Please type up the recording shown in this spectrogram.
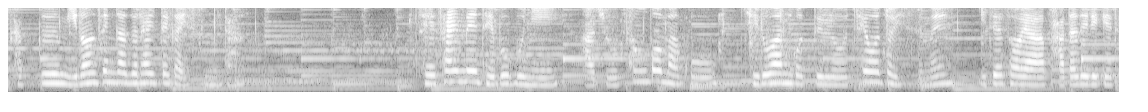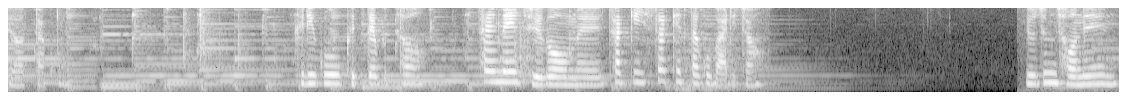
가끔 이런 생각을 할 때가 있습니다. 제 삶의 대부분이 아주 평범하고 지루한 것들로 채워져 있음을 이제서야 받아들이게 되었다고. 그리고 그때부터 삶의 즐거움을 찾기 시작했다고 말이죠. 요즘 저는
